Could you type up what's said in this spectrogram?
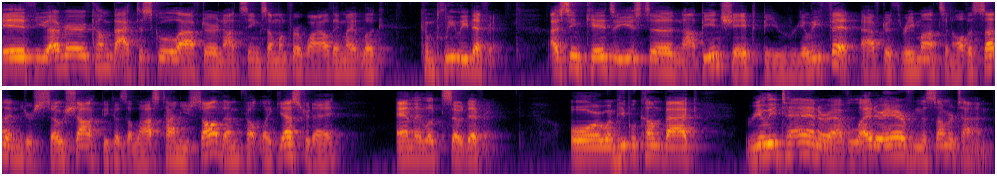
If you ever come back to school after not seeing someone for a while, they might look completely different. I've seen kids who used to not be in shape be really fit after three months, and all of a sudden you're so shocked because the last time you saw them felt like yesterday and they looked so different. Or when people come back really tan or have lighter hair from the summertime.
